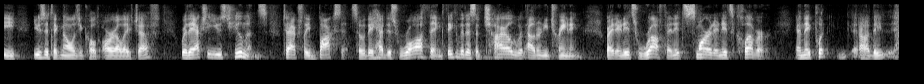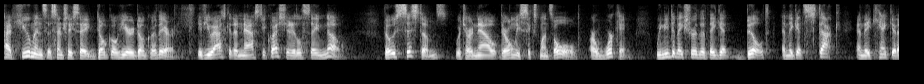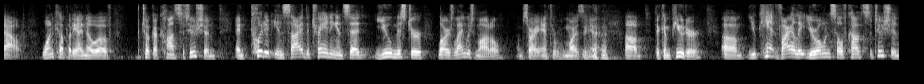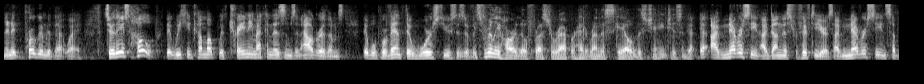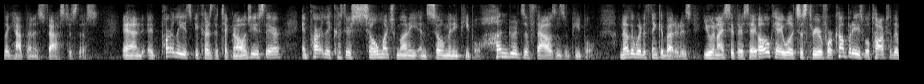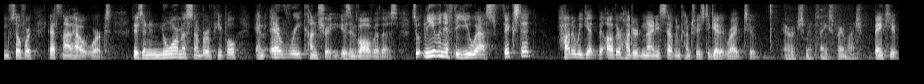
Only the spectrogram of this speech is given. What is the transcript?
use a technology called RLHF, where they actually used humans to actually box it. So they had this raw thing. Think of it as a child without any training, right? And it's rough and it's smart and it's clever. And they put, uh, they had humans essentially say, don't go here, don't go there. If you ask it a nasty question, it'll say no. Those systems, which are now, they're only six months old, are working. We need to make sure that they get built and they get stuck and they can't get out. One company I know of took a constitution and put it inside the training and said, you, Mr. Large Language Model, I'm sorry, anthropomorphizing it, um, the computer, um, you can't violate your own self-constitution, and it programmed it that way. So there's hope that we can come up with training mechanisms and algorithms that will prevent the worst uses of this. It's really hard, though, for us to wrap our head around the scale of this change, isn't it? Yeah, I've never seen, I've done this for 50 years, I've never seen something happen as fast as this. And it, partly it's because the technology is there, and partly because there's so much money and so many people, hundreds of thousands of people. Another way to think about it is you and I sit there and say, oh, okay, well, it's just three or four companies, we'll talk to them, so forth. That's not how it works. There's an enormous number of people, and every country is involved with this. So even if the U.S. fixed it, How do we get the other 197 countries to get it right too? Eric Schmidt, thanks very much. Thank you.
